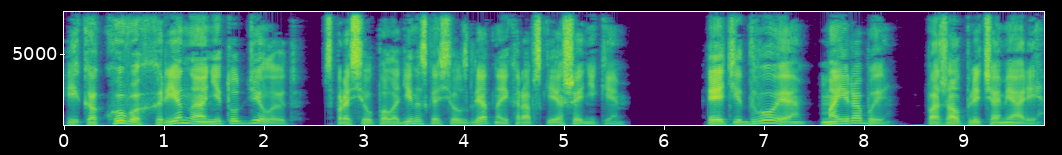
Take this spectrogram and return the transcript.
И какого хрена они тут делают? спросил паладин и скосил взгляд на их рабские ошейники. Эти двое мои рабы, пожал плечами Ари.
